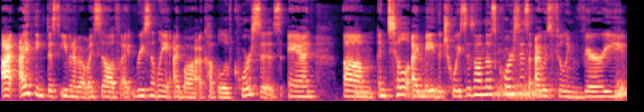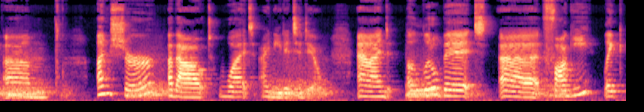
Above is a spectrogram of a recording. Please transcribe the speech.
I, I think this even about myself. I recently I bought a couple of courses and um, until I made the choices on those courses, I was feeling very um, unsure about what I needed to do and a little bit uh, foggy, like,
